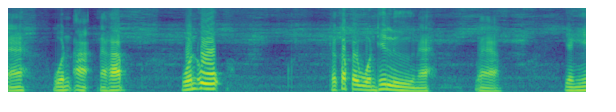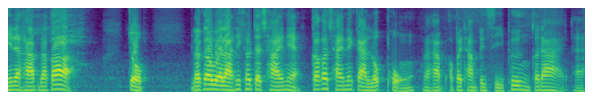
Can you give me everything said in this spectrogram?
นะวนอะนะครับ วนอุ แล้วก็ไปวนที่ลือนะอ่าอย่างนี้นะครับแล้วก็จบแล้วก็เวลาที่เขาจะใช้เนี่ยก็ก็ใช้ในการลบผงนะครับ เอาไปทำเป็นสีพึ่งก็ได้นะ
